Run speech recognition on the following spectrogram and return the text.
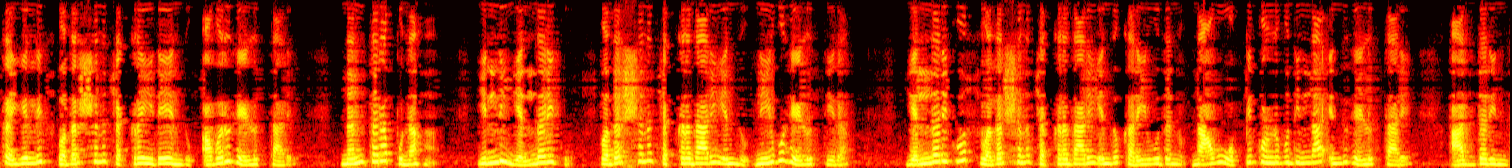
ಕೈಯಲ್ಲಿ ಸ್ವದರ್ಶನ ಚಕ್ರ ಇದೆ ಎಂದು ಅವರು ಹೇಳುತ್ತಾರೆ. ನಂತರ ಪುನಃ ಇಲ್ಲಿ ಎಲ್ಲರಿಗೂ ಸ್ವದರ್ಶನ ಚಕ್ರಧಾರಿ ಎಂದು ನೀವು ಹೇಳುತ್ತೀರಾ? ಎಲ್ಲರಿಗೂ ಸ್ವದರ್ಶನ ಚಕ್ರಧಾರಿ ಎಂದು ಕರೆಯುವುದನ್ನು ನಾವು ಒಪ್ಪಿಕೊಳ್ಳುವುದಿಲ್ಲ ಎಂದು ಹೇಳುತ್ತಾರೆ. ಆದ್ದರಿಂದ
